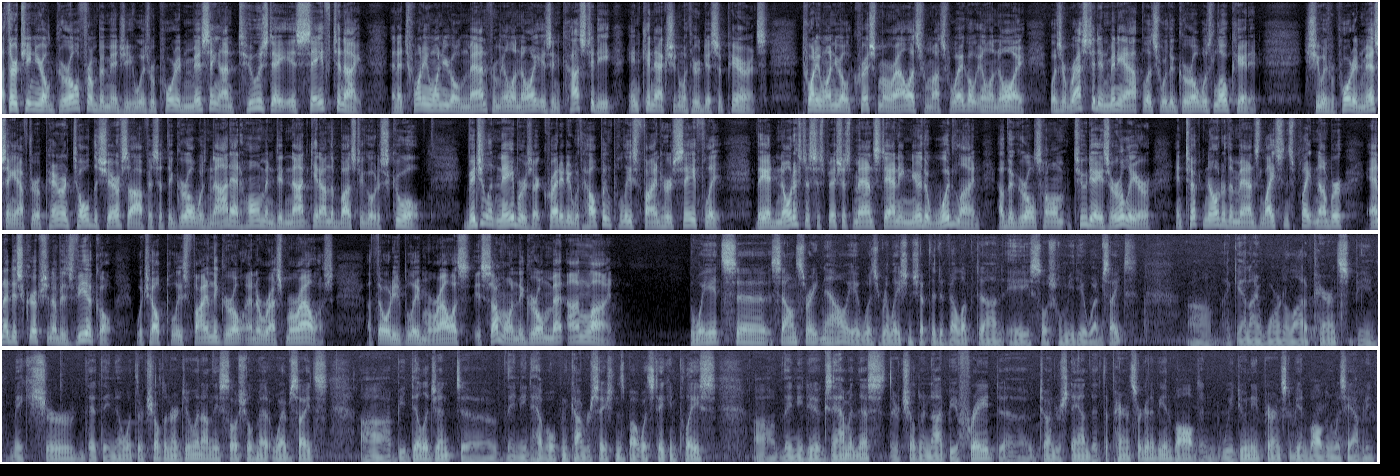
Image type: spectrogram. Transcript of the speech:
A 13-year-old girl from Bemidji who was reported missing on Tuesday is safe tonight, and a 21-year-old man from Illinois is in custody in connection with her disappearance. 21-year-old Chris Morales from Oswego, Illinois, was arrested in Minneapolis where the girl was located. She was reported missing after a parent told the sheriff's office that the girl was not at home and did not get on the bus to go to school. Vigilant neighbors are credited with helping police find her safely. They had noticed a suspicious man standing near the wood line of the girl's home two days earlier and took note of the man's license plate number and a description of his vehicle, which helped police find the girl and arrest Morales. Authorities believe Morales is someone the girl met online. The way it uh, sounds right now, it was a relationship that developed on a social media website. Um, again, I warn a lot of parents, be make sure that they know what their children are doing on these social websites. Uh, be diligent. Uh, they need to have open conversations about what's taking place. Uh, they need to examine this. Their children not be afraid uh, to understand that the parents are going to be involved, and we do need parents to be involved in what's happening.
